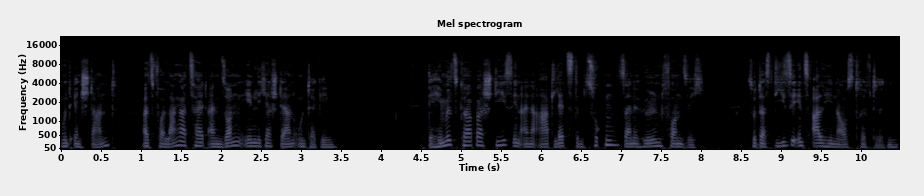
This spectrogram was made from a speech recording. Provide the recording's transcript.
und entstand, als vor langer Zeit ein sonnenähnlicher Stern unterging. Der Himmelskörper stieß in einer Art letztem Zucken seine Hüllen von sich, so dass diese ins All hinausdrifteten.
